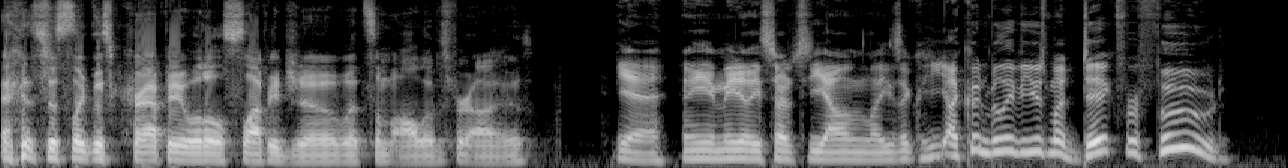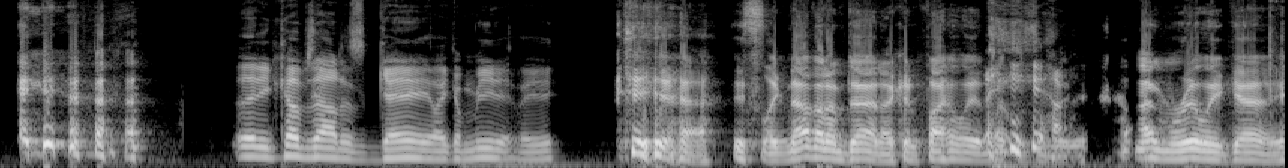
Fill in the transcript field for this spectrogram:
it's just like this crappy little sloppy Joe with some olives for eyes. Yeah, and he immediately starts yelling like he's like, "I couldn't believe he used my dick for food." then he comes out as gay like immediately. yeah, it's like now that I'm dead, I can finally admit Yeah. I'm really gay.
